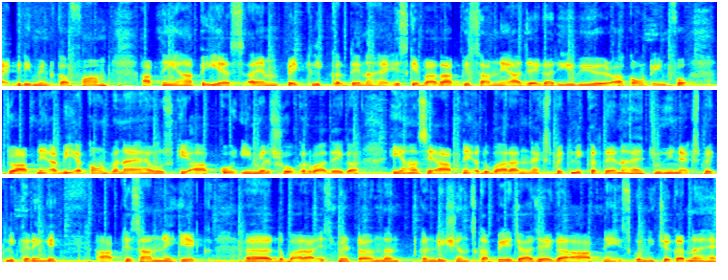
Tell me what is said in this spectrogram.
ایگریمنٹ کا فارم آپ نے یہاں پہ یس آئی ایم پہ کلک کر دینا ہے۔ اس کے بعد آپ کے سامنے آ جائے گا ریویو اکاؤنٹ انفو جو آپ نے ابھی اکاؤنٹ بنایا ہے، اس کی آپ کو ای میل شو کروا دے گا۔ یہاں سے آپ نے دوبارہ نیکسٹ پہ کلک کر دینا ہے۔ جو ہی نیکسٹ پہ کلک کریں گے، آپ کے سامنے ایک دوبارہ اس میں ٹرم اینڈ کنڈیشنز کا پیج آ جائے گا۔ آپ نے اس کو نیچے کرنا ہے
